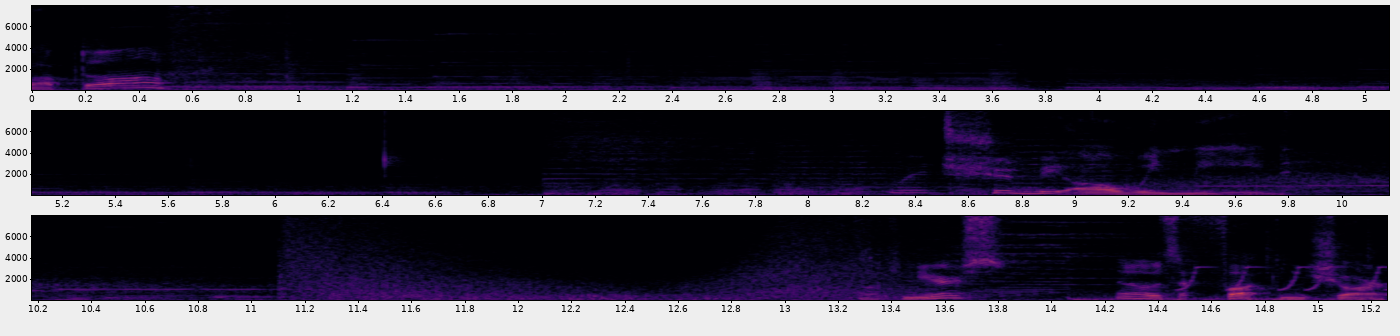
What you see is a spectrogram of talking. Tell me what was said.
Topped off. Which should be all we need. Buccaneers? No, it's a fucking shark.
